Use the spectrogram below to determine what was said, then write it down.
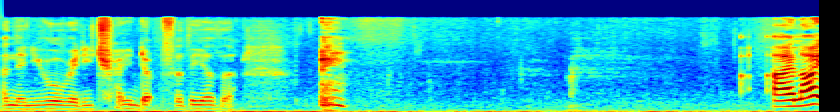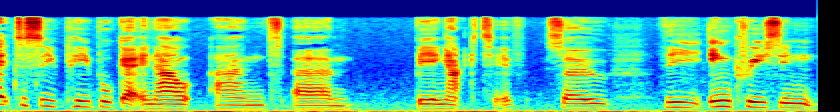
and then you're already trained up for the other. I like to see people getting out and um, being active. So the increase in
